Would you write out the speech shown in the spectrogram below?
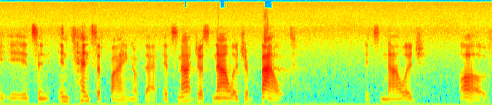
it's an intensifying of that. It's not just knowledge about, it's knowledge of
